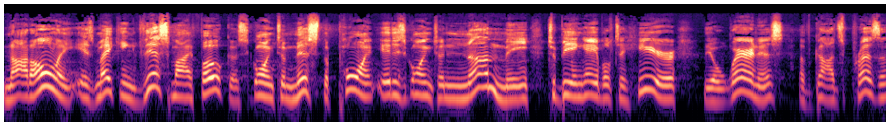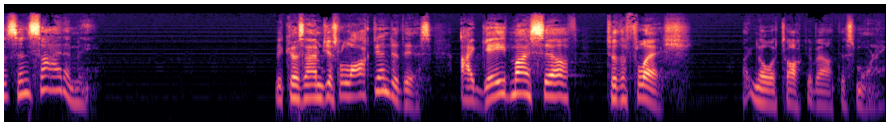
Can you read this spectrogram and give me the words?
not only is making this my focus going to miss the point, it is going to numb me to being able to hear the awareness of God's presence inside of me because I'm just locked into this. I gave myself to the flesh, like Noah talked about this morning.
